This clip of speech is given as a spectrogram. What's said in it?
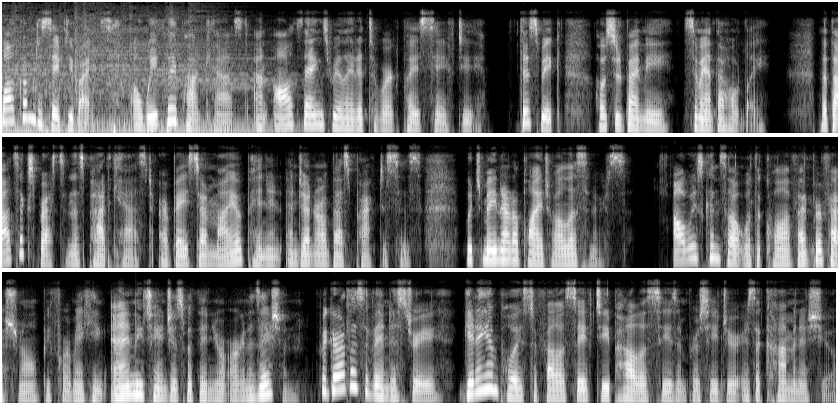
Welcome to Safety Bites, a weekly podcast on all things related to workplace safety. This week, hosted by me, Samantha Hoadley. The thoughts expressed in this podcast are based on my opinion and general best practices, which may not apply to all listeners. Always consult with a qualified professional before making any changes within your organization. Regardless of industry, getting employees to follow safety policies and procedure is a common issue.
